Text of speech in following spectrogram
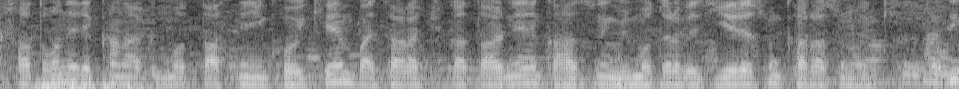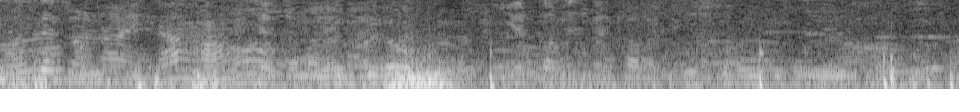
աշխատողների քանակը մոտ 15 հոգի են, բայց առաջիկա տարիներին կհասնենք մոտավորապես 30-40 հոգի։ Այսինքն սեզոնային, հա, հա։ նպատակած տնկիներին են վարտադրում։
